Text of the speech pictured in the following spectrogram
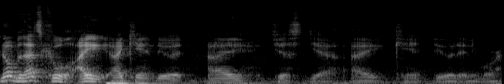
No, but that's cool. I I can't do it. I just yeah, I can't do it anymore.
